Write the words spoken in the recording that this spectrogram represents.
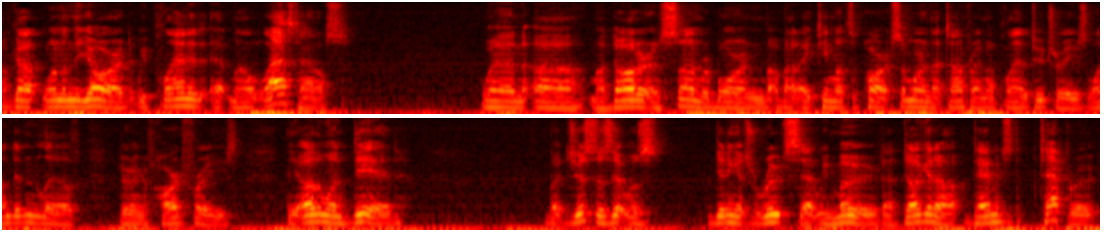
I've got one in the yard that we planted at my last house when uh, my daughter and son were born about 18 months apart. Somewhere in that time frame, I planted two trees. One didn't live during a hard freeze. The other one did, but just as it was getting its roots set, we moved. I dug it up, damaged the taproot,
